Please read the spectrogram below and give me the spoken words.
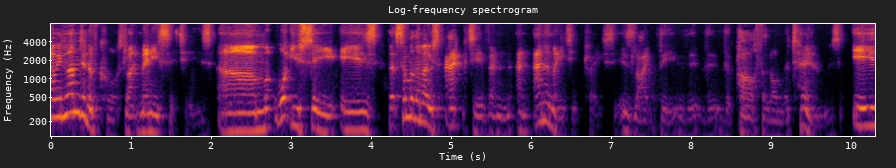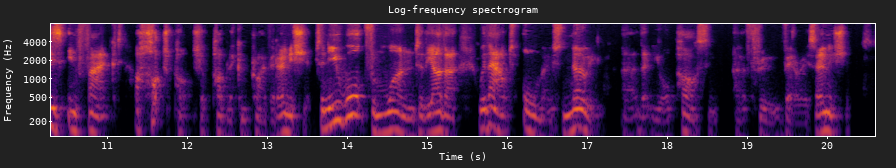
Now, in London, of course, like many cities, um, what you see is that some of the most active and, and animated places, like the, the, the, path along the Thames, is in fact a hodgepodge of public and private ownerships. And you walk from one to the other without almost knowing uh, that you're passing uh, through various ownerships.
